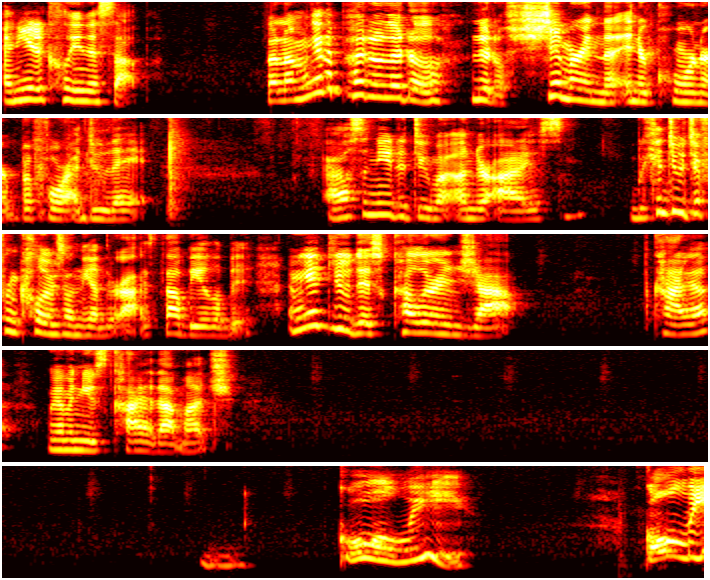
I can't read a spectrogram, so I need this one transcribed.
I need to clean this up. But I'm gonna put a little little shimmer in the inner corner before I do that. I also need to do my under eyes. We can do different colors on the under eyes. That'll be a little bit. I'm gonna do this color in Jap. Kaeya. We haven't used Kaeya that much. Golly. Golly,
